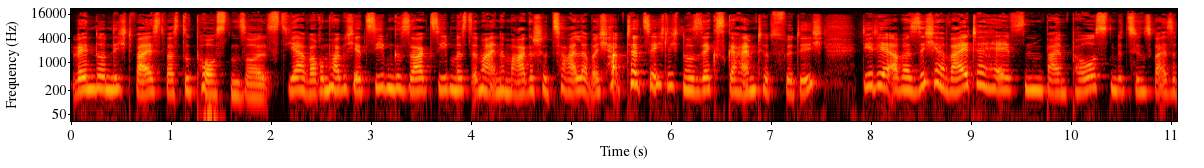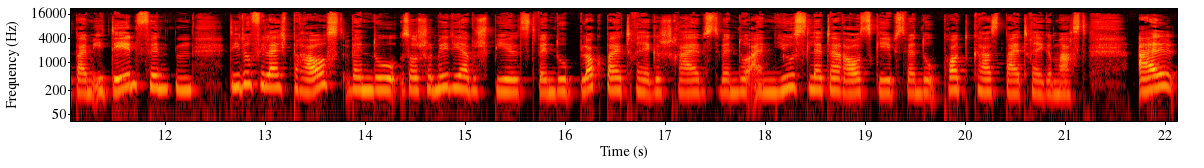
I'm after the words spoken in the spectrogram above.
wenn du nicht weißt, was du posten sollst. Ja, warum habe ich jetzt sieben gesagt? Sieben ist immer eine magische Zahl, aber ich habe tatsächlich nur sechs Geheimtipps für dich, die dir aber sicher weiterhelfen beim Posten bzw. beim Ideenfinden, die du vielleicht brauchst, wenn du Social Media bespielst, wenn du Blogbeiträge schreibst, wenn du einen Newsletter rausgibst, wenn du Podcastbeiträge machst. All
